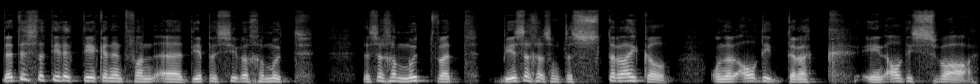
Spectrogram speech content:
Dit is natuurlik tekenend van 'n uh, depressiewe gemoed. Dis 'n gemoed wat besig is om te struikel onder al die druk en al die swaar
